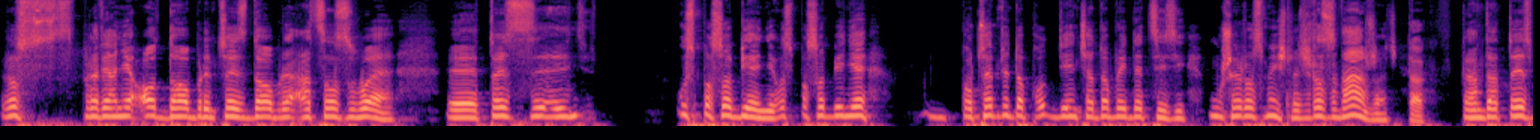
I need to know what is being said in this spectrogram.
rozprawianie o dobrym, co jest dobre, a co złe. To jest usposobienie, usposobienie potrzebny do podjęcia dobrej decyzji. Muszę rozmyśleć, rozważać. Tak. Prawda? To jest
